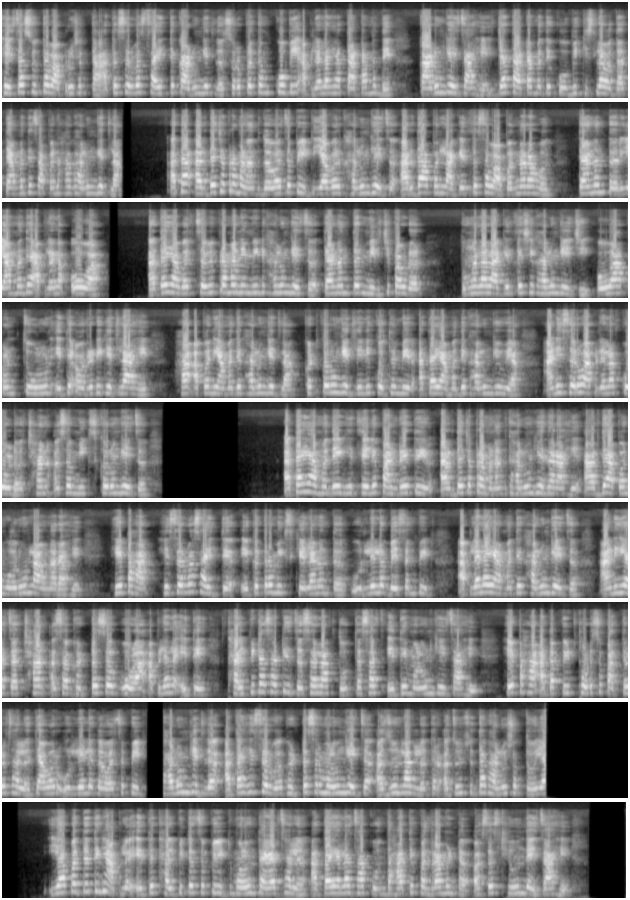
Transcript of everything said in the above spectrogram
ठेचा सुद्धा वापरू शकता. आता सर्व साहित्य काढून घेतलं. सर्वप्रथम कोबी आपल्याला ह्या ताटामध्ये काढून घ्यायचा आहे. ज्या ताटामध्ये कोबी किसला होता त्यामध्येच आपण हा घालून घेतला. आता अर्ध्याच्या प्रमाणात गव्हाचं पीठ यावर घालून घ्यायचं. अर्धा आपण लागेल तसं वापरणार आहोत. त्यानंतर यामध्ये आपल्याला ओवा आता यावर चवीप्रमाणे मीठ घालून घ्यायचं. त्यानंतर मिरची पावडर तुम्हाला लागेल तशी घालून घ्यायची. ओवा आपण चोळून येथे ऑलरेडी घेतला आहे. हा आपण यामध्ये घालून घेतला. कट करून घेतलेली कोथिंबीर आता यामध्ये घालून घेऊया. आणि सर्व आपल्याला कोरडं छान असं मिक्स करून घ्यायचं. आता यामध्ये घेतलेले पांढरे तीळ अर्ध्याच्या प्रमाणात घालून घेणार आहे. अर्धे आपण वरून लावणार आहे. हे पहा हे सर्व साहित्य एकत्र मिक्स केल्यानंतर उरलेलं बेसन पीठ आपल्याला यामध्ये घालून घ्यायचं आणि याचा छान असा घट्टसर गोळा आपल्याला येथे थालपीठासाठी जसा लागतो तसाच येथे मळून घ्यायचा आहे. हे पहा आता पीठ थोडंसं पातळ झालं त्यावर उरलेलं गव्हाचं पीठ घालून घेतलं. आता हे सर्व घट्टसर मळून घ्यायचं. अजून लागलं तर अजून सुद्धा घालू शकतो. या या पद्धतीने आपलं येथे थालपीठाचं पीठ मळून तयार झालं. आता याला झाकून दहा ते पंधरा मिनटं असंच ठेवून द्यायचं आहे.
